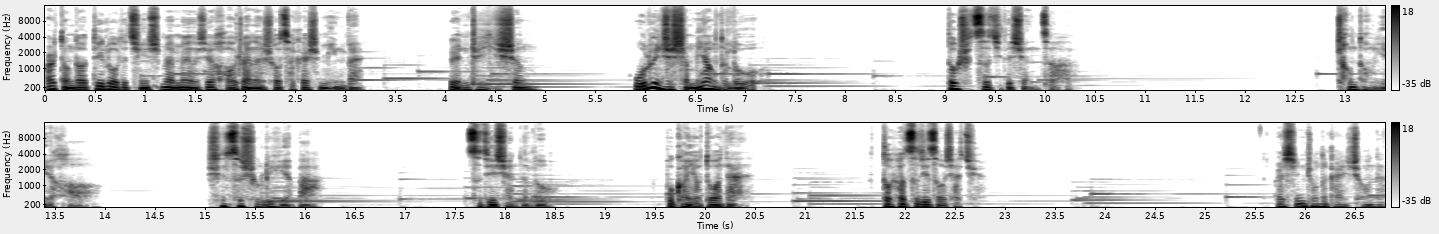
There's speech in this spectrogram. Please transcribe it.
而等到低落的情绪慢慢有些好转的时候，才开始明白。人这一生，无论是什么样的路，都是自己的选择。冲动也好，深思熟虑也罢，自己选的路，不管有多难，都要自己走下去。而心中的感受呢，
